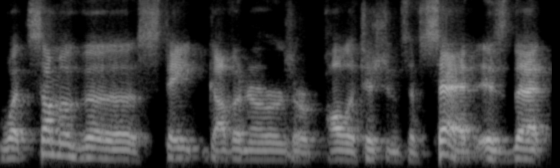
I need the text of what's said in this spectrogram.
what some of the state governors or politicians have said is that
